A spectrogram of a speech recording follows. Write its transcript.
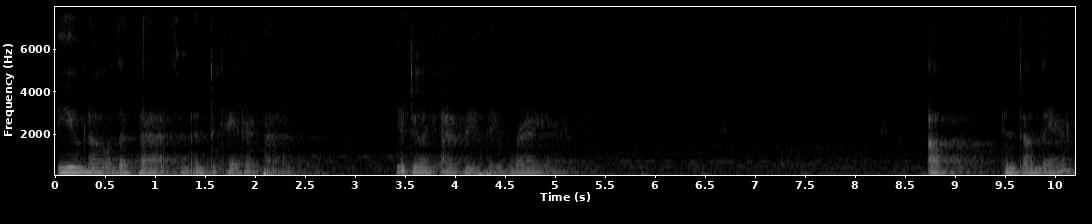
You know that that's an indicator that you're doing everything right. Oh, and down there?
